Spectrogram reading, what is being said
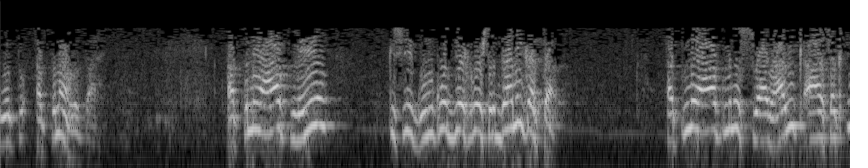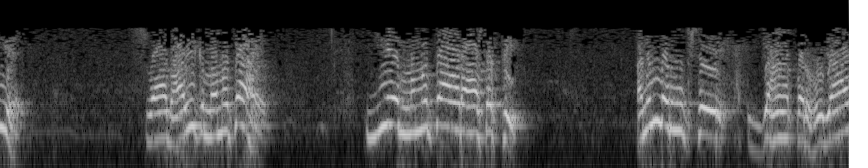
वो तो अपना होता है। अपने आप में किसी गुण को देख वो श्रद्धा नहीं करता। अपने आप में तो स्वाभाविक आसक्ति है। स्वाभाविक ममता है। ये ममता और आसक्ति अनन्य रूप से जहाँ पर हो जाए,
